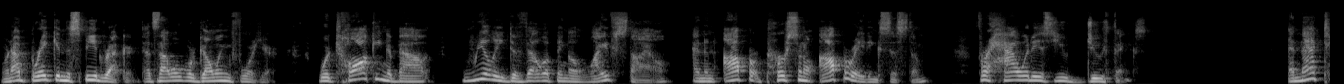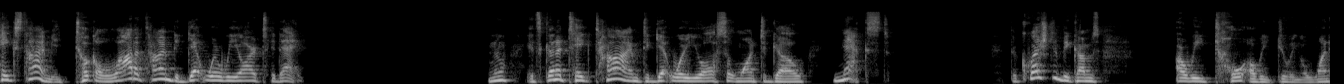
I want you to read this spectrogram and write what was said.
we're not breaking the speed record. That's not what we're going for here. We're talking about really developing a lifestyle and an op- personal operating system for how it is you do things. And that takes time. It took a lot of time to get where we are today. You know, it's going to take time to get where you also want to go next. The question becomes are we to- are we doing a one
